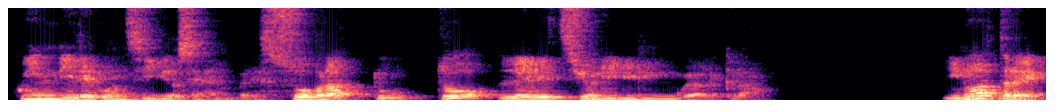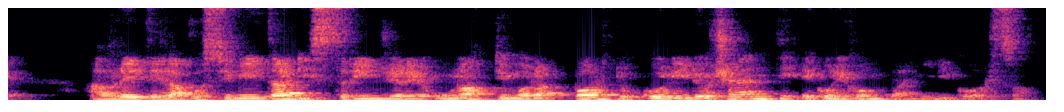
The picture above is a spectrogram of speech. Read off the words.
Quindi le consiglio sempre, soprattutto le lezioni di lingua al CLA. Inoltre avrete la possibilità di stringere un ottimo rapporto con i docenti e con i compagni di corso.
